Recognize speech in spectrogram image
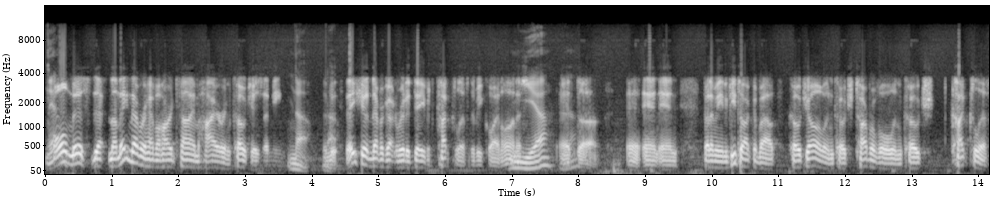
Yeah. Ole Miss, that- now they never have a hard time hiring coaches. I mean, No. they should have never gotten rid of David Cutcliffe, to be quite honest. Yeah. At, uh, and, and and but I mean, if you talk about Coach O and Coach Tuberville and Coach Cutcliffe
